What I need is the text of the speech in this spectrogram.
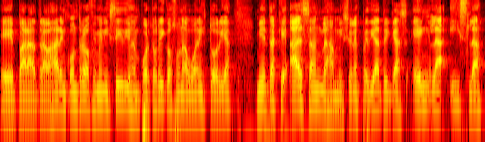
eh, para trabajar en contra de los feminicidios en Puerto Rico. Es una buena historia. Mientras que alzan las admisiones pediátricas en la isla.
